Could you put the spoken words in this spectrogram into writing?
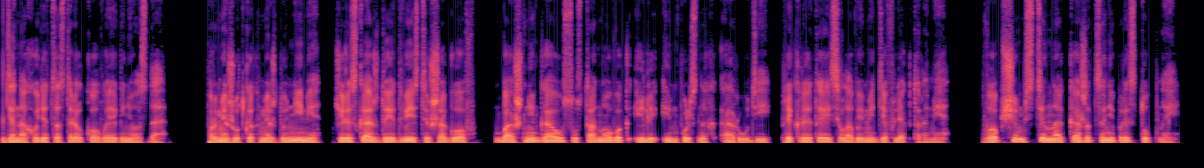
где находятся стрелковые гнезда. В промежутках между ними, через каждые 200 шагов, башни гаусс-установок или импульсных орудий, прикрытые силовыми дефлекторами. В общем, стена кажется неприступной.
